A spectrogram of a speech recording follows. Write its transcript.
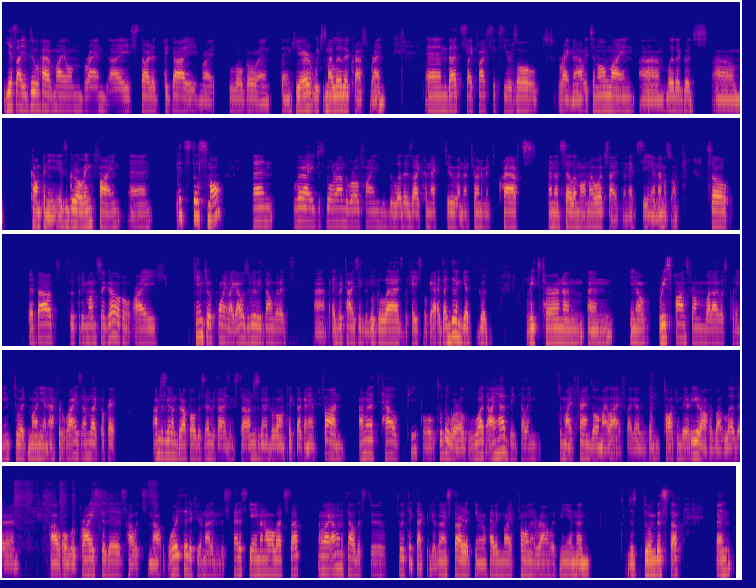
yes, I do have my own brand. I started Pegai, my logo and thing here, which is my leather crafts brand. And that's like five, six years old right now. It's an online um, leather goods um, company. It's growing fine and it's still small. And where I just go around the world, find the leathers I connect to, and then turn them into crafts and then sell them on my website and Etsy and Amazon. So about two three months ago i came to a point like i was really done with uh, advertising the google ads the facebook ads i didn't get good return and and you know response from what i was putting into it money and effort wise i'm like okay i'm just to drop all this advertising stuff i'm just to go on tiktok and have fun i'm to tell people to the world what i have been telling to my friends all my life like i've been talking their ear off about leather and how overpriced it is, how it's not worth it if you're not in the status game and all that stuff. I'm like, I'm gonna tell this to to the TikTok videos. And I started, you know, having my phone around with me and then just doing this stuff. And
